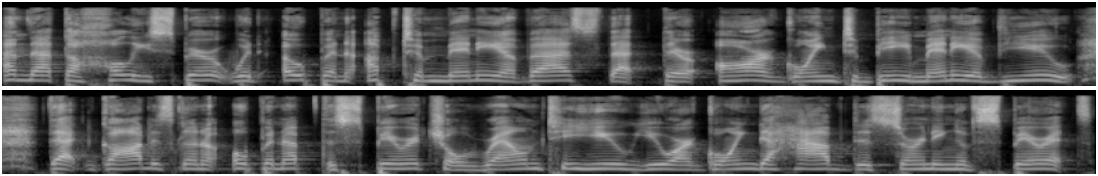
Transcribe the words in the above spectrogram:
and that the Holy Spirit would open up to many of us that there are going to be many of you that God is going to open up the spiritual realm to you. You are going to have discerning of spirits.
